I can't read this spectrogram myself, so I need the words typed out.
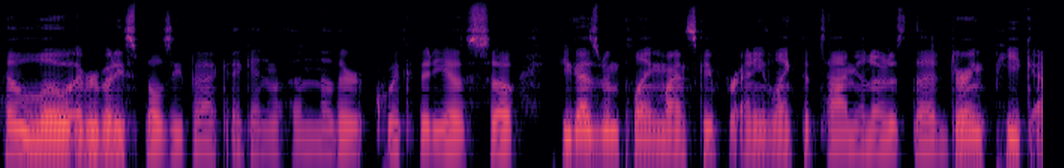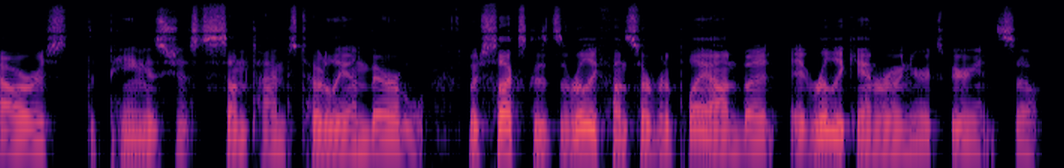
Hello everybody, Spellsey back again with another quick video. So if you guys have been playing Minescape for any length of time, you'll notice that during peak hours, the ping is just sometimes totally unbearable, which sucks because it's a really fun server to play on, but it really can ruin your experience. So,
